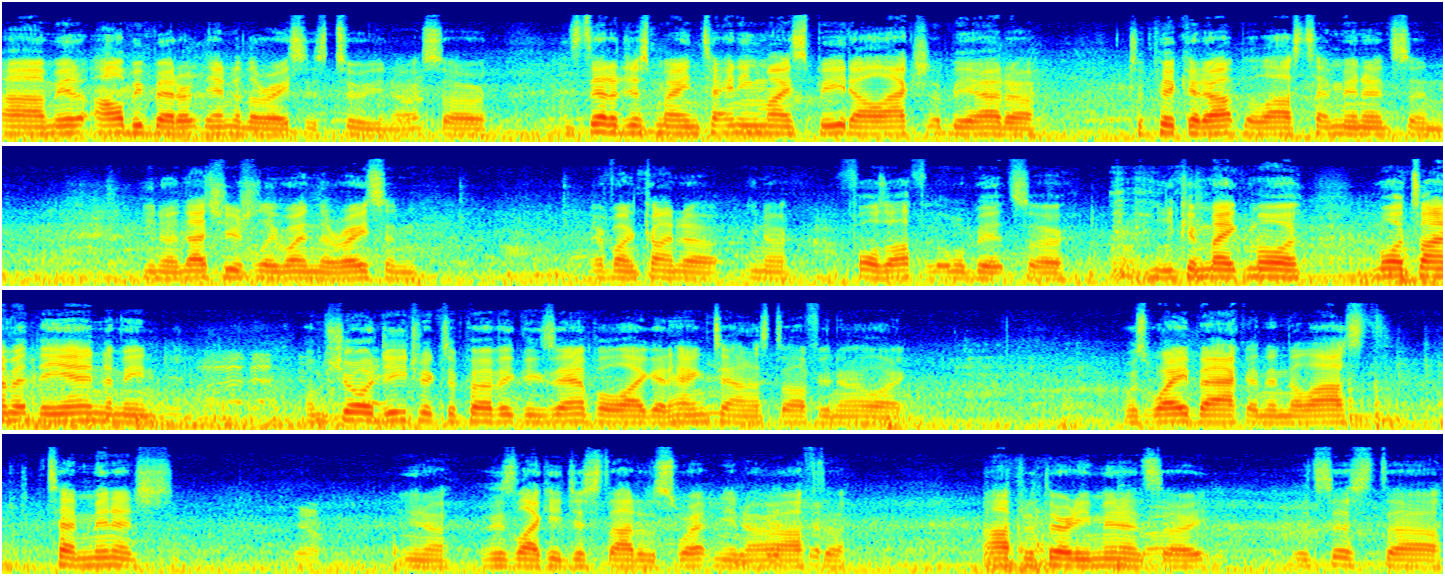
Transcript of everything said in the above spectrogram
um, it, I'll be better at the end of the races too, you know. So instead of just maintaining my speed, I'll actually be able to, to pick it up the last 10 minutes, and you know that's usually when the racing everyone kind of you know falls off a little bit. So you can make more more time at the end. I mean, I'm sure Dietrich's a perfect example, like at Hangtown and stuff. You know, like was way back, and then the last 10 minutes, Yeah. you know, it was like he just started sweating. You know, after after 30 minutes. So it's just uh,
